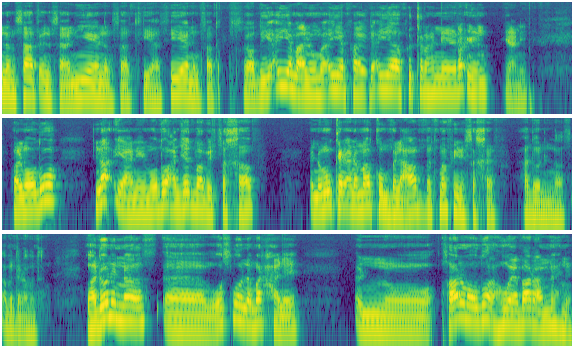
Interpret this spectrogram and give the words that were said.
لمسات إنسانية لمسات سياسية لمسات اقتصادية أي معلومة أي فائدة أي فكرة هن رأيهم يعني. فالموضوع لا يعني الموضوع عن جد ما بيتسخف. إنه ممكن أنا ما أكون بلعب بس ما فيني أسخف هدول الناس أبدا أبدا. وهدول الناس آه، وصلوا لمرحلة إنه صار الموضوع هو عبارة عن مهنة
